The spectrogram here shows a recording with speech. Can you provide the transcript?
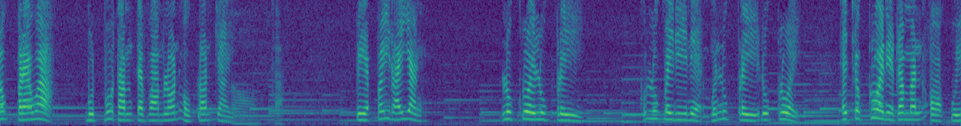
รกแปลว่า บุตรผู้ทำแต่ความร้อนอกร้อนใจ อ๋อครับเปรียบไปหลายอย่าง ลูกกล้วยลูกปลีลูกไม่ดีเนี่ยเหมือนลูกปลีลูกกล้วยไอ้เจ้ากล้วยเนี่ยถ้ามันออกหวี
